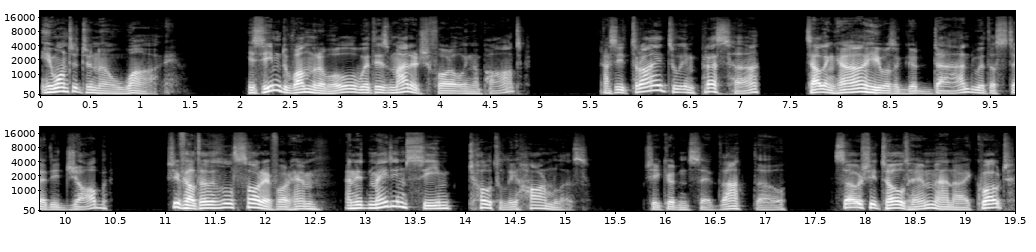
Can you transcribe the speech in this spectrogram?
He wanted to know why. He seemed vulnerable with his marriage falling apart. As he tried to impress her, telling her he was a good dad with a steady job, she felt a little sorry for him and it made him seem totally harmless. She couldn't say that, though, so she told him, and I quote,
